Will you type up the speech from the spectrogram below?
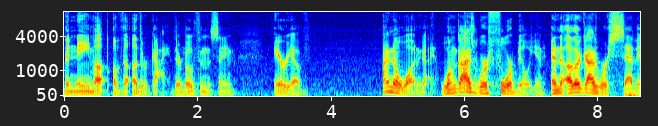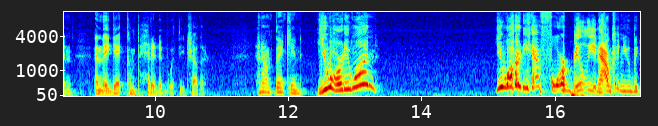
the name up of the other guy. They're mm-hmm. both in the same area of I know one guy. One guy's worth four billion, and the other guy's worth seven, and they get competitive with each other. And I'm thinking, you already won. You already have four billion. How can you be?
